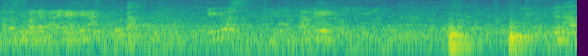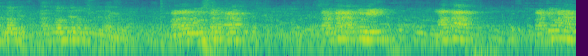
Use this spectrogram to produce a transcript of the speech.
आता श्रीपादा कळणे ऐकले ना हो का? एक दिवस आपले त्यांना हात लावले. हात लावून लागेल बाळा नमस्कार करा सरकार आहात तुम्ही माता भाग्यवान आहात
